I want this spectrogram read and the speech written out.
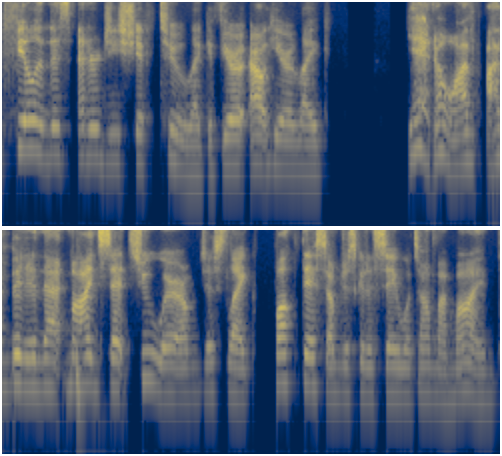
feeling this energy shift too. Like if you're out here, like, yeah, no, I've I've been in that mindset too, where I'm just like, fuck this. I'm just gonna say what's on my mind.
